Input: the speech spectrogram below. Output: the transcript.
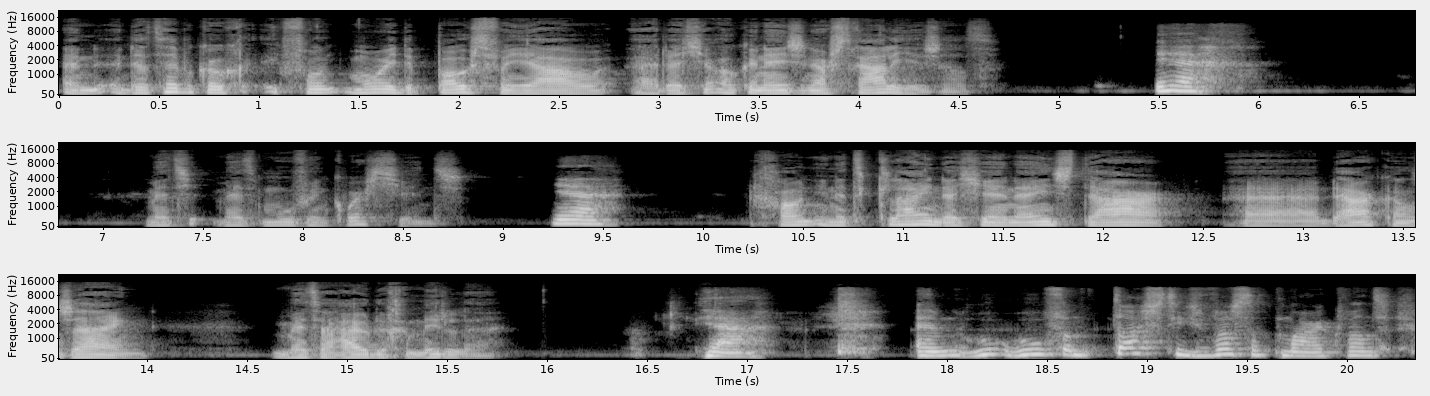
En, en dat heb ik ook, ik vond mooi de post van jou, uh, dat je ook ineens in Australië zat. Ja. Met, met moving questions. Ja. Gewoon in het klein dat je ineens daar, uh, daar kan zijn met de huidige middelen. Ja, en hoe, hoe fantastisch was dat, Mark? Want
